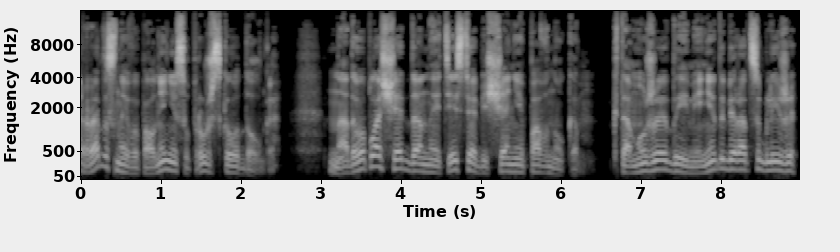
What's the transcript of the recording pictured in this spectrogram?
радостное выполнение супружеского долга. Надо воплощать данное тестю обещание по внукам. К тому же до имения добираться ближе,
